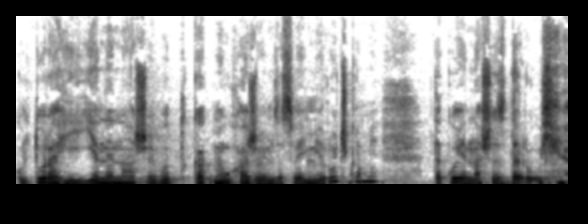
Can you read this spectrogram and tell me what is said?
культура гигиены нашей. Вот как мы ухаживаем за своими ручками, такое наше здоров'я.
